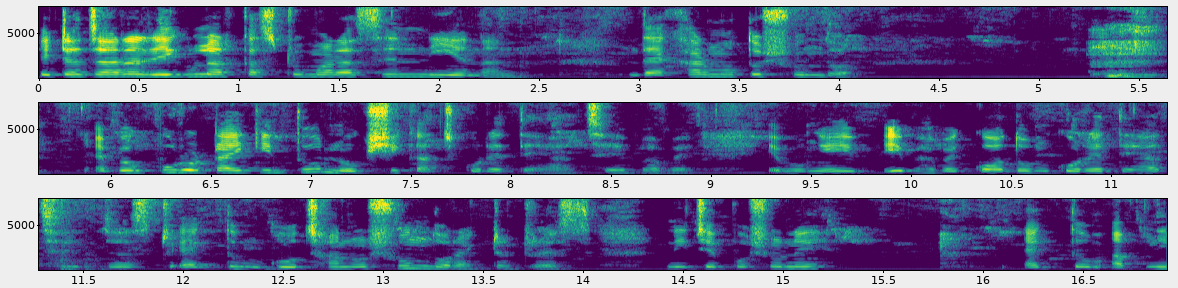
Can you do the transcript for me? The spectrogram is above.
এটা যারা রেগুলার কাস্টমার আছেন, নিয়ে নেন। দেখার মতো সুন্দর। এবং পুরোটাই কিন্তু নকশি কাজ করে দেয়া আছে এভাবে। এবং এই, এইভাবে কদম করে দেয়া আছে জাস্ট একদম গোছানো সুন্দর একটা ড্রেস নিচে পোষণে একদম আপনি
